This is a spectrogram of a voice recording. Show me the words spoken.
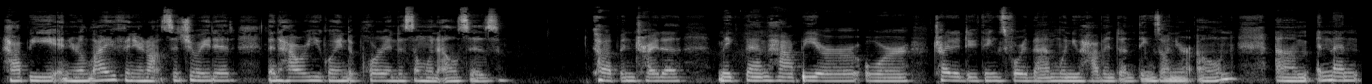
happy in your life and you're not situated, then how are you going to pour into someone else's cup and try to make them happier or try to do things for them when you haven't done things on your own. Um, and then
